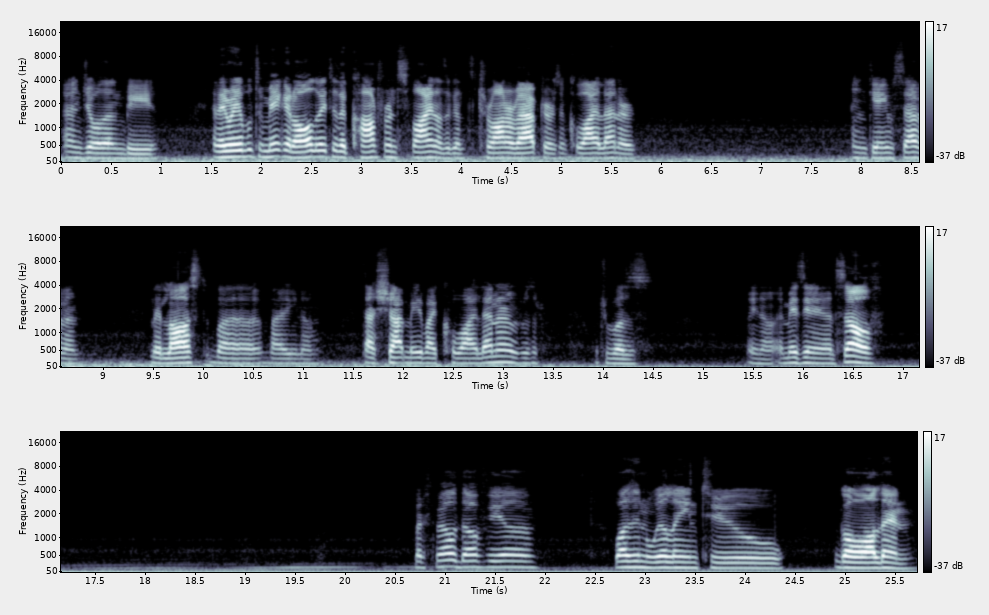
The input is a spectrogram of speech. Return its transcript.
and Joel Embiid. And they were able to make it all the way to the conference finals against the Toronto Raptors and Kawhi Leonard in game seven. They lost by by you know that shot made by Kawhi Leonard, which was which was you know amazing in itself. But Philadelphia wasn't willing to go all in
